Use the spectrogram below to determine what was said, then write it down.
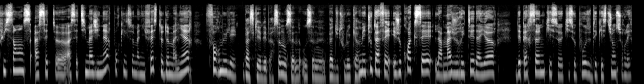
puissance à, cette, à cet imaginaire pour qu'il se manifeste de manière formulée. Parce qu'il y a des personnes où ça, où ça n'est pas du tout le cas. Mais tout à fait. Et je crois que c'est la majorité d'ailleurs des personnes qui se, qui se posent des questions sur, les,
